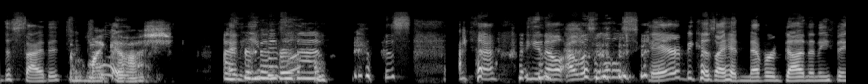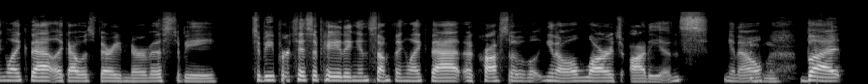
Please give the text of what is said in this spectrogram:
decided to. Oh my join. gosh. I And even remember that. you know, I was a little scared because I had never done anything like that. Like I was very nervous to be to be participating in something like that across a you know a large audience, you know. Mhm. But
